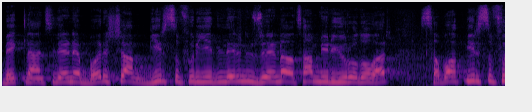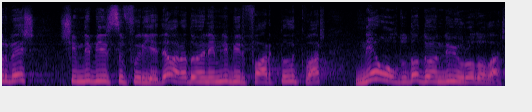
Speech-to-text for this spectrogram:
beklentilerine. Barışcan 1.07'lerin üzerine atan bir euro dolar. Sabah 1.05 şimdi 1.07 arada önemli bir farklılık var. Ne oldu da döndü euro dolar?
